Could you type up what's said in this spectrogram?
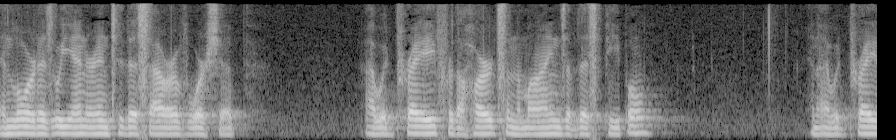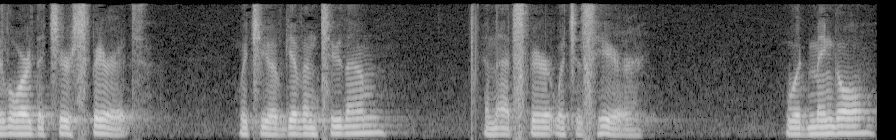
And Lord, as we enter into this hour of worship, I would pray for the hearts and the minds of this people. And I would pray, Lord, that your Spirit, which you have given to them, and that Spirit which is here, would mingle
